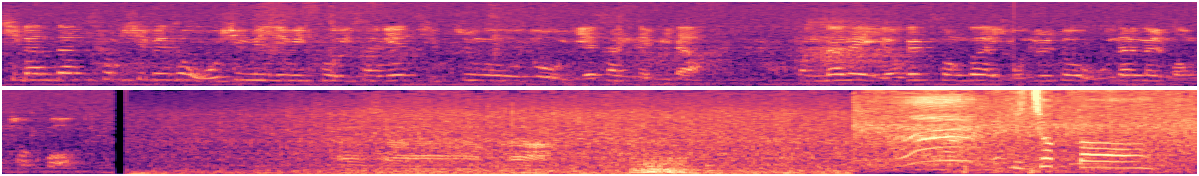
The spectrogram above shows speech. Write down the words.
시간당 30에서 50mm 이상의 집중호우도 예상됩니다. 경남의 여객선과 오늘도 운항을 멈췄고 미쳤다.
